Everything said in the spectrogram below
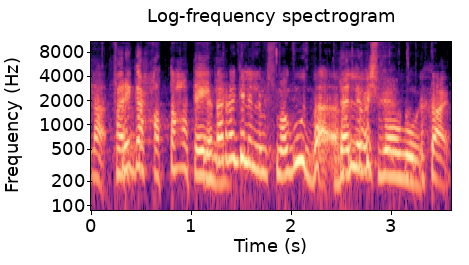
لا. فرجع حطها ده تاني الراجل اللي مش موجود بقى. ده اللي مش موجود. طيب.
